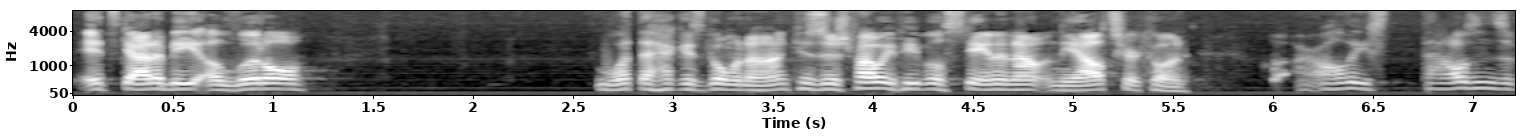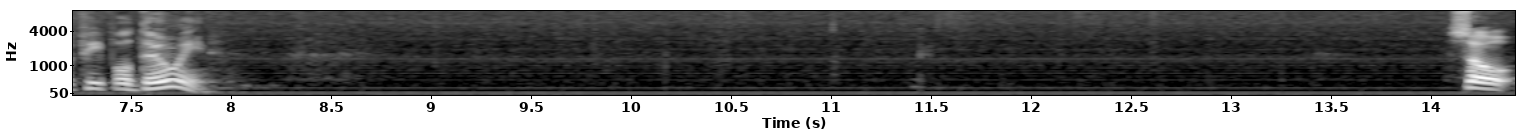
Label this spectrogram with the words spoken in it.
It's got to be a little, what the heck is going on? Because there's probably people standing out in the outskirts going, what are all these thousands of people doing? So,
